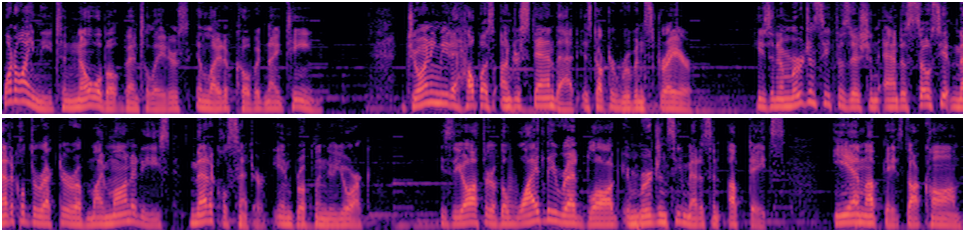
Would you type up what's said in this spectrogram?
what do I need to know about ventilators in light of COVID 19? Joining me to help us understand that is Dr. Reuben Strayer. He's an emergency physician and associate medical director of Maimonides Medical Center in Brooklyn, New York. He's the author of the widely read blog Emergency Medicine Updates, emupdates.com.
